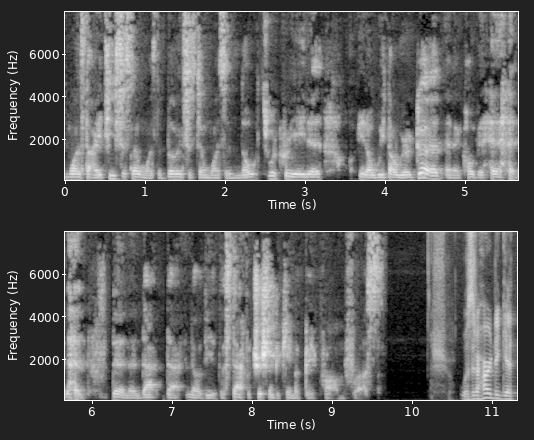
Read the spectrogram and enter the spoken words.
once the IT system, once the billing system, once the notes were created, you know, we thought we were good, and then COVID hit, and then then and that that you know the the staff attrition became a big problem for us. Sure. Was it hard to get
